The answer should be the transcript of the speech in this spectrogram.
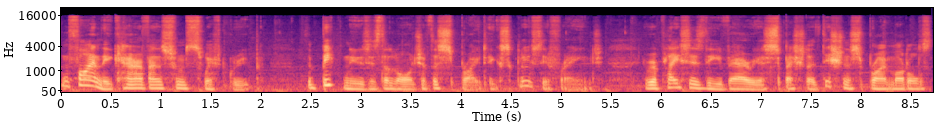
And finally, caravans from Swift Group. The big news is the launch of the Sprite exclusive range. It replaces the various special edition Sprite models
